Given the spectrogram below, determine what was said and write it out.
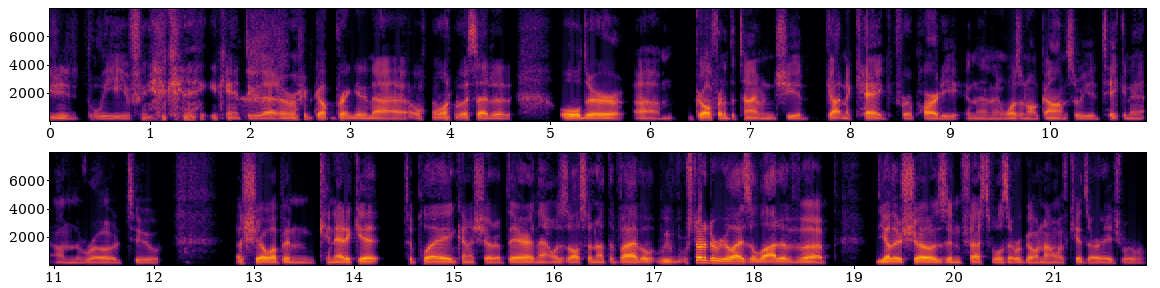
you need to leave. You can't, you can't do that. I remember bringing uh, one of us had an older um, girlfriend at the time, and she had gotten a keg for a party, and then it wasn't all gone, so we had taken it on the road to a show up in Connecticut to play, and kind of showed up there, and that was also not the vibe. We started to realize a lot of uh, the other shows and festivals that were going on with kids our age were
